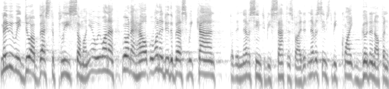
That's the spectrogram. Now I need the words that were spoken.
maybe we do our best to please someone. You know, we want to we want to help, we want to do the best we can, but they never seem to be satisfied. It never seems to be quite good enough, and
